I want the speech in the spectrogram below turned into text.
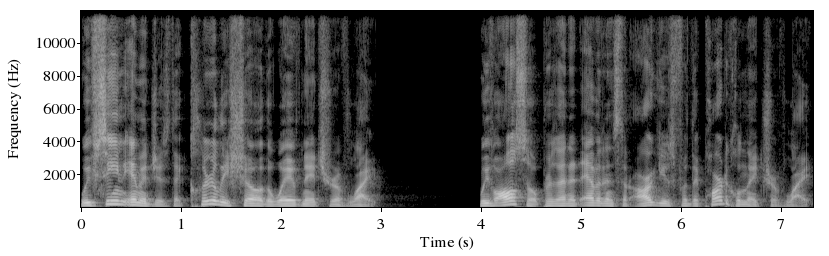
We've seen images that clearly show the wave nature of light. We've also presented evidence that argues for the particle nature of light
